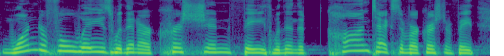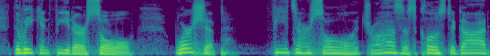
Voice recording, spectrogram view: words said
wonderful ways within our Christian faith, within the context of our Christian faith, that we can feed our soul. Worship feeds our soul, it draws us close to God.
